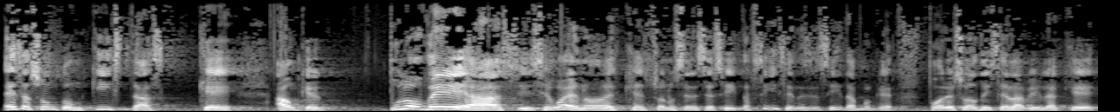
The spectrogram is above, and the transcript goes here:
Esas son conquistas que, aunque tú lo veas y dices, bueno, es que eso no se necesita. Sí, se necesita, porque por eso dice la Biblia que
